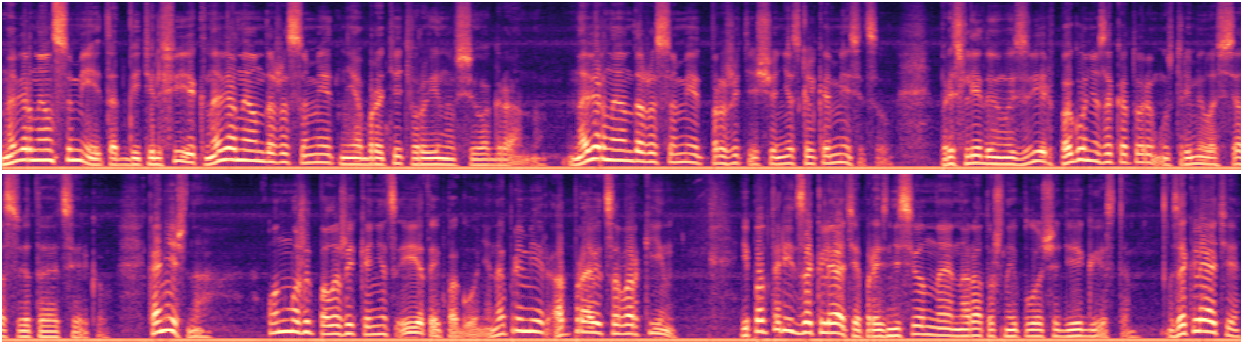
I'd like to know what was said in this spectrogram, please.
Наверное, он сумеет отбить эльфиек, наверное, он даже сумеет не обратить в руину всю Агранну. Наверное, он даже сумеет прожить еще несколько месяцев, преследуемый зверь, погоню за которым устремилась вся святая церковь. Конечно, он может положить конец и этой погоне, например, отправиться в Аркин и повторить заклятие, произнесенное на ратушной площади Эгеста. Заклятие,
